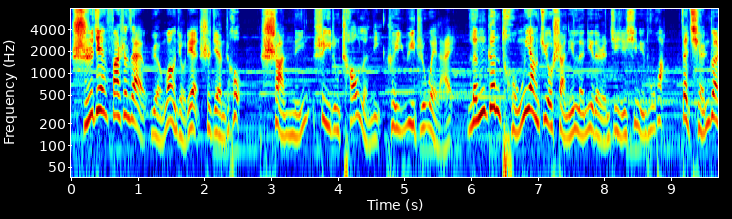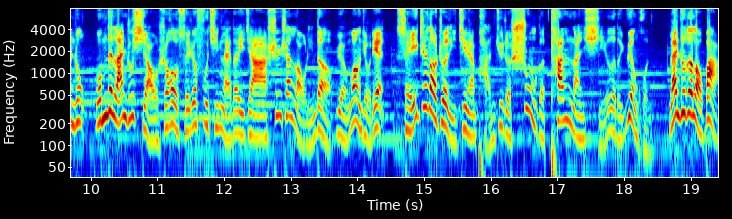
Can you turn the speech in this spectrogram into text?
时间发生在远望酒店事件之后。闪灵是一种超能力，可以预知未来，能跟同样具有闪灵能力的人进行心灵通话。在前传中，我们的男主小时候随着父亲来到一家深山老林的远望酒店，谁知道这里竟然盘踞着数个贪婪邪恶的怨魂。男主的老爸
